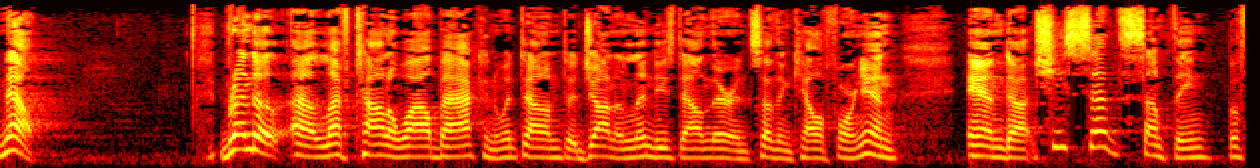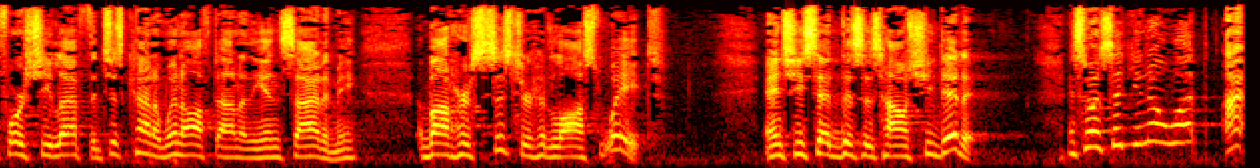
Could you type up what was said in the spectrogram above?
Now, Brenda uh, left town a while back and went down to John and Lindy's down there in Southern California. And and uh, she said something before she left that just kind of went off down on the inside of me about her sister had lost weight. And she said, This is how she did it. And so I said, You know what? I,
